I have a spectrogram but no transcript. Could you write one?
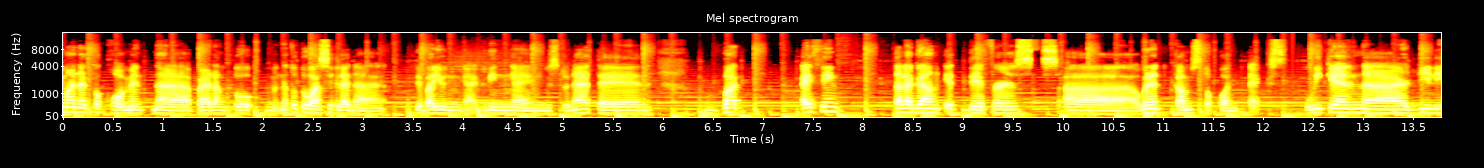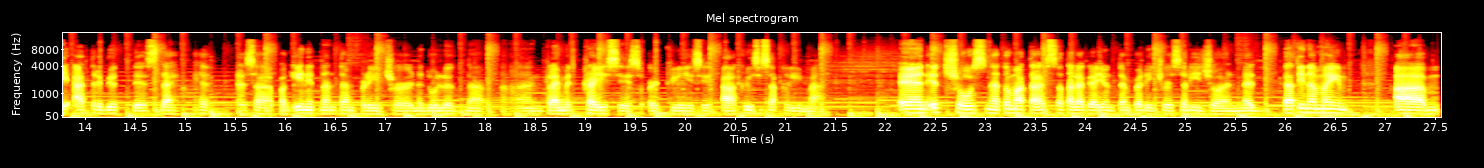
may mga nagko-comment na parang to, natutuwa sila na 'di ba yun nga green nga yung gusto natin. But I think talagang it differs uh, when it comes to context. We can uh, really attribute this dahil sa pag-init ng temperature na dulot ng climate crisis or crisis, uh, crisis sa klima. And it shows na tumataas na talaga yung temperature sa region na dati na may um,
